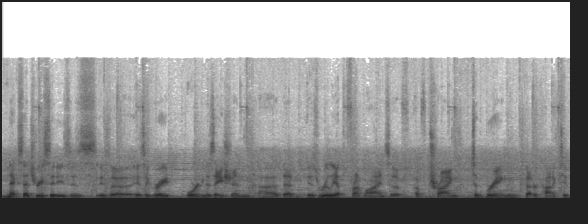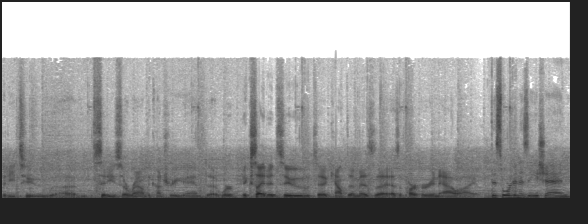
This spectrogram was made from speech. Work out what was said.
Next Century Cities is, is, a, is a great organization uh, that is really at the front lines of, of trying to bring better connectivity to uh, cities around the country. And uh, we're excited to, to count them as a, as a partner and ally. This organization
